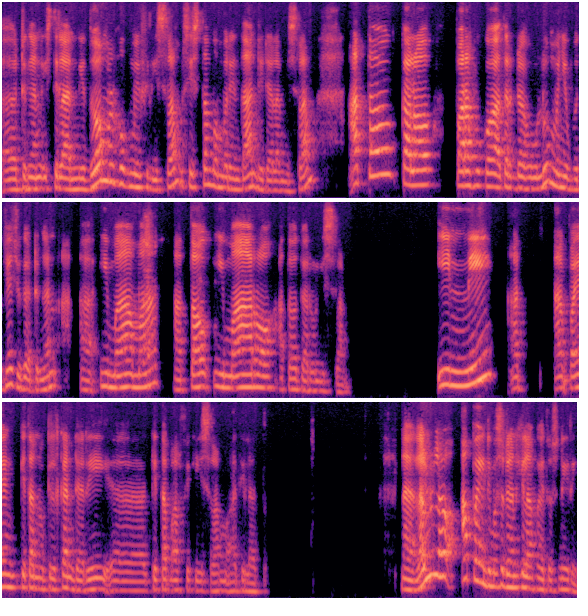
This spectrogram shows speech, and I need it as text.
uh, dengan istilah nidhamul hukmi fil Islam, sistem pemerintahan di dalam Islam atau kalau para fuqaha terdahulu menyebutnya juga dengan uh, imamah atau imaroh atau darul Islam ini apa yang kita nukilkan dari uh, kitab Al-Fiqh Islam Adilat. Nah, lalu apa yang dimaksud dengan khilafah itu sendiri?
